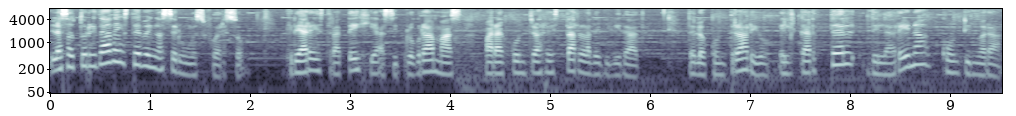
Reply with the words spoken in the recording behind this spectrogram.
las autoridades deben hacer un esfuerzo, crear estrategias y programas para contrarrestar la debilidad. De lo contrario, el cartel de la arena continuará,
